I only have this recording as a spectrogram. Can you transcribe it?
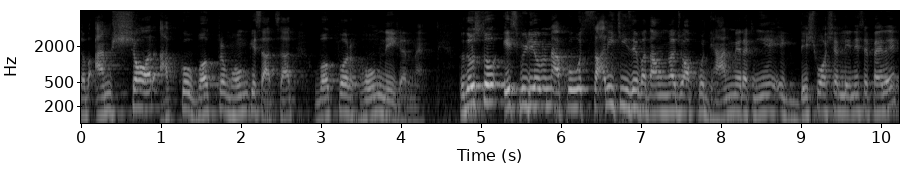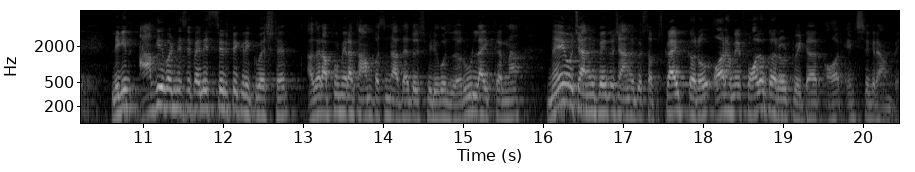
तब आई एम श्योर आपको वर्क फ्रॉम होम के साथ साथ वर्क फॉर होम नहीं करना है। तो दोस्तों, इस वीडियो में मैं आपको वो सारी चीज़ें बताऊँगा जो आपको ध्यान में रखनी है एक डिश वॉशर लेने से पहले। लेकिन आगे बढ़ने से पहले सिर्फ़ एक रिक्वेस्ट है। अगर आपको मेरा काम पसंद आता है तो इस वीडियो को ज़रूर लाइक करना। नए हो चैनल पे तो चैनल को सब्सक्राइब करो और हमें फॉलो करो ट्विटर और इंस्टाग्राम पे।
